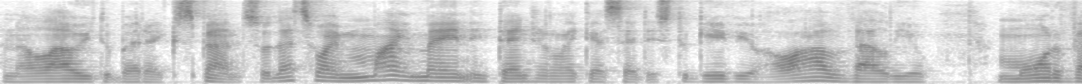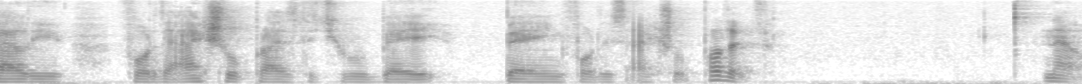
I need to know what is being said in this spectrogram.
and allow you to better expand. So that's why my main intention, like I said, is to give you a lot of value, more value for the actual price that you will be paying for this actual product. Now,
